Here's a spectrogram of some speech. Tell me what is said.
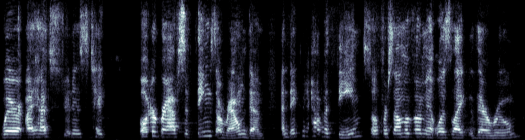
where I had students take photographs of things around them and they could have a theme. So for some of them it was like their room.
